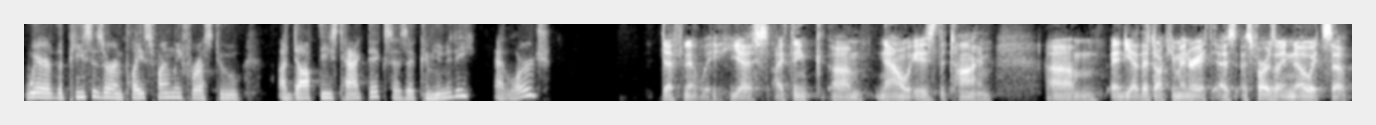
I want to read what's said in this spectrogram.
where the pieces are in place finally for us to adopt these tactics as a community at large? Definitely, yes. I think um, now is the time um, and yeah, that documentary, as as far as I know, it's a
